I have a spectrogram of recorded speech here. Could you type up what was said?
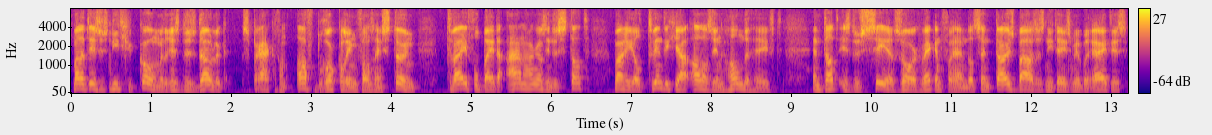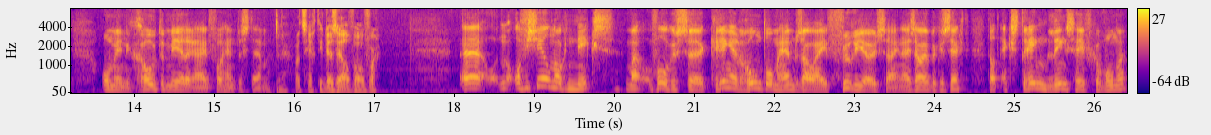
Maar dat is dus niet gekomen. Er is dus duidelijk sprake van afbrokkeling van zijn steun. Twijfel bij de aanhangers in de stad waar hij al twintig jaar alles in handen heeft. En dat is dus zeer zorgwekkend voor hem. Dat zijn thuisbasis niet eens meer bereid is om in grote meerderheid voor hem te stemmen. Ja, wat zegt hij daar zelf over? Uh, officieel nog niks, maar volgens uh, kringen rondom hem zou hij furieus zijn. Hij zou hebben gezegd dat extreem links heeft gewonnen.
